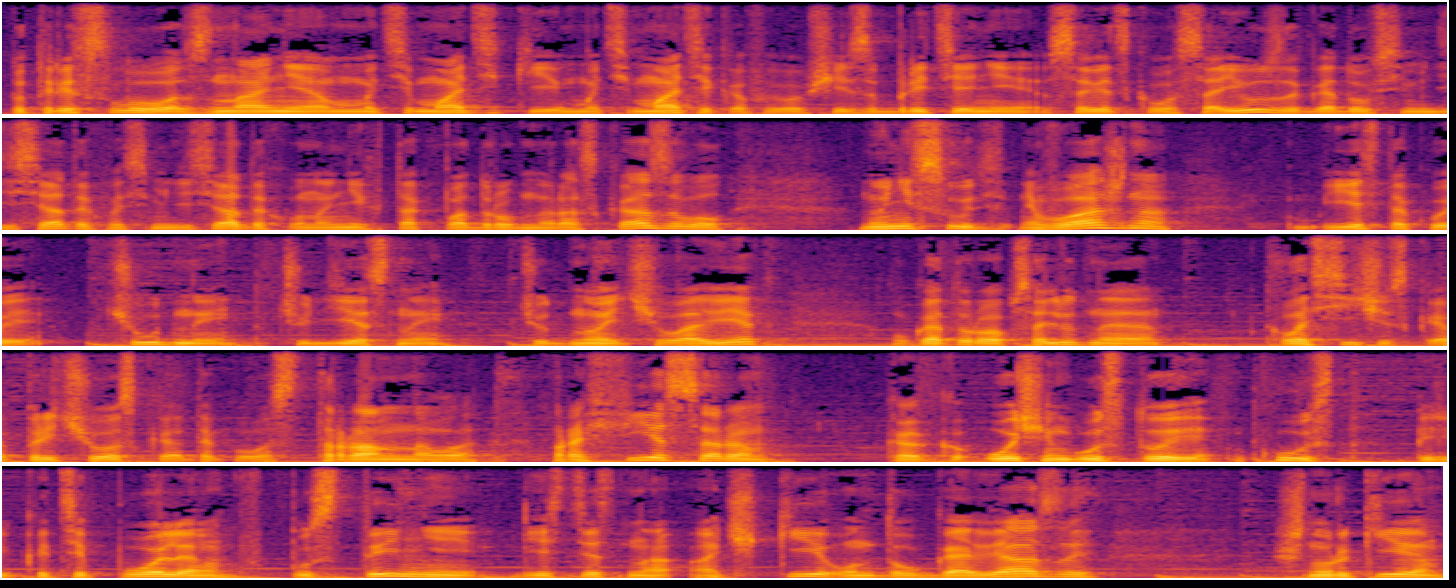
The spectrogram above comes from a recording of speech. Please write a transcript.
потрясло знание математики, математиков и вообще изобретений Советского Союза годов 70-х, 80-х. Он о них так подробно рассказывал. Но не суть. Важно, есть такой чудный, чудесный, чудной человек – у которого абсолютно классическая прическа такого странного профессора, как очень густой куст перекати-поля в пустыне, естественно, очки, он долговязый, шнурки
